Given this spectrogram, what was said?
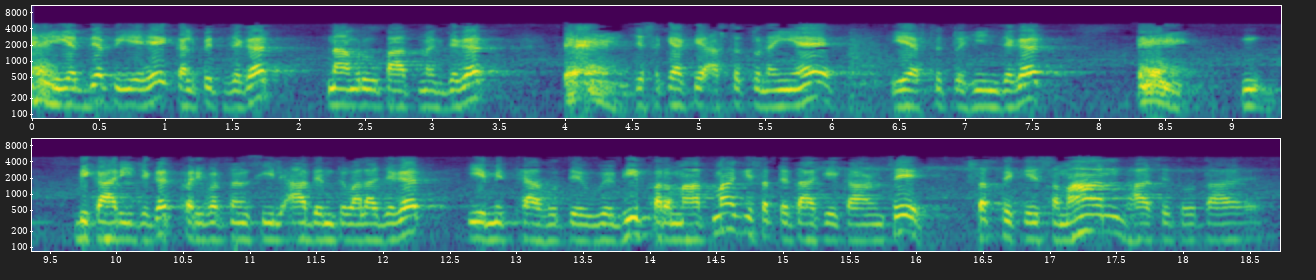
यद्यपि ये है कल्पित जगत नाम रूपात्मक जगत जिसका के अस्तित्व नहीं है, ये अस्तित्वहीन जगत, विकारी जगत, परिवर्तनशील आद्यंत वाला जगत, ये मिथ्या होते हुए भी परमात्मा की सत्यता के कारण से सत्य के समान भाषित होता है।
